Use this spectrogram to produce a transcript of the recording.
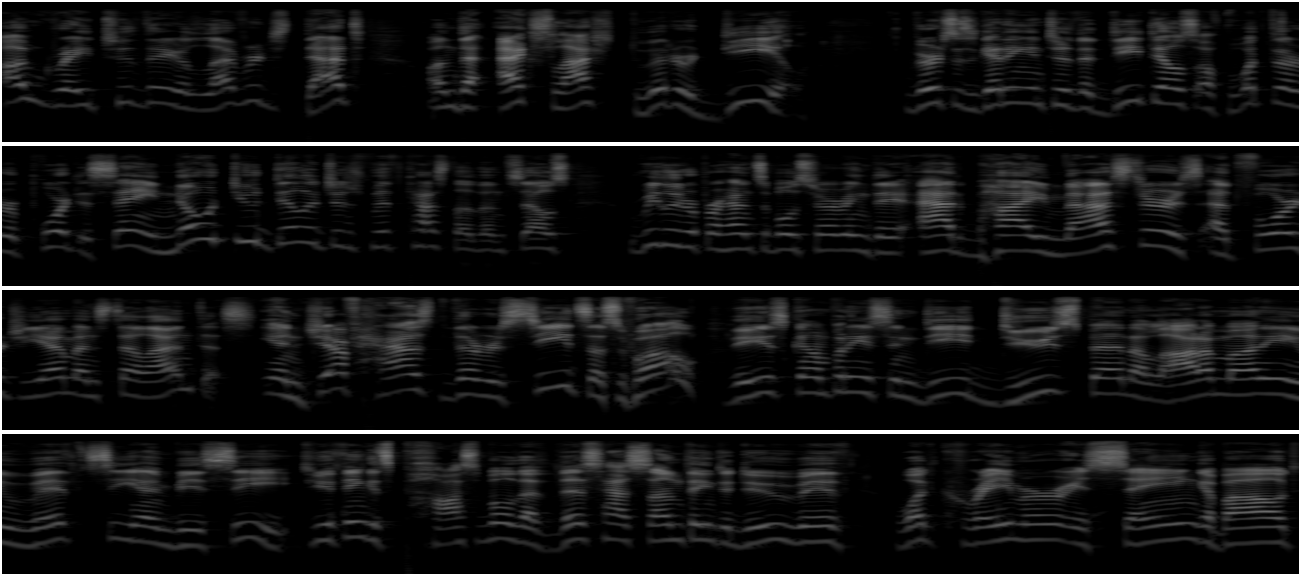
upgrade to their leveraged debt on the X slash Twitter deal versus getting into the details of what the report is saying. No due diligence with Tesla themselves, really reprehensible serving the ad buy masters at Ford, GM, and Stellantis. And Jeff has the receipts as well. These companies indeed do spend a lot of money with CNBC. Do you think it's possible that this has something to do with what Cramer is saying about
